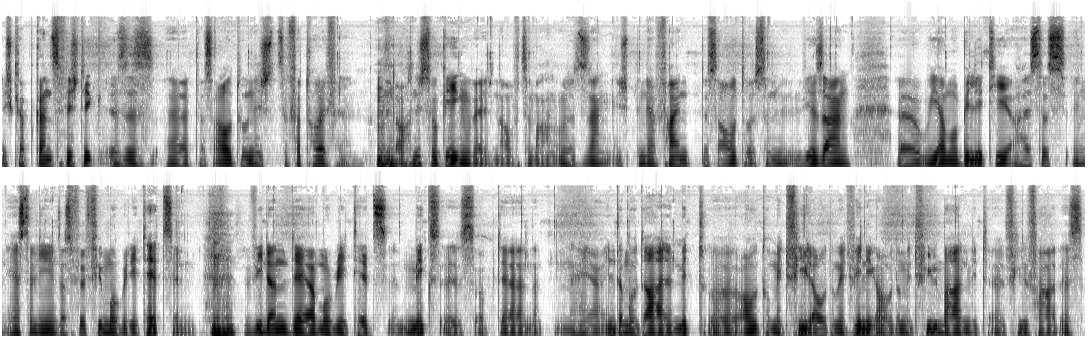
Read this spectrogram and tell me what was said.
ich glaube, ganz wichtig ist es, äh, das Auto nicht zu verteufeln mhm. und auch nicht so Gegenwelten aufzumachen oder zu sagen, ich bin der Feind des Autos. Und wir sagen, äh, We are Mobility heißt das in erster Linie, dass wir für Mobilität sind. Mhm. Wie dann der Mobilitätsmix ist, ob der nachher intermodal mit äh, Auto, mit viel Auto, mit wenig Auto, mit viel Bahn, mit äh, viel Fahrrad ist,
